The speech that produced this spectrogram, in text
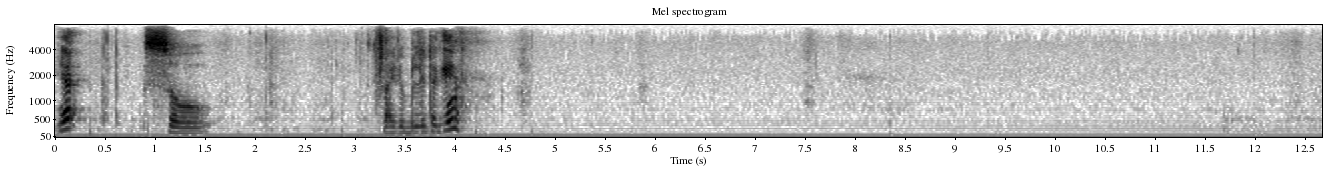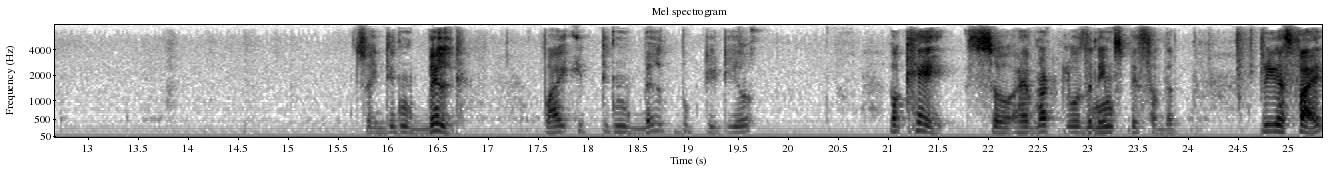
Yeah, so try to build it again. So it didn't build. Why it didn't build? Book DTO okay so I have not closed the namespace of the previous file.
